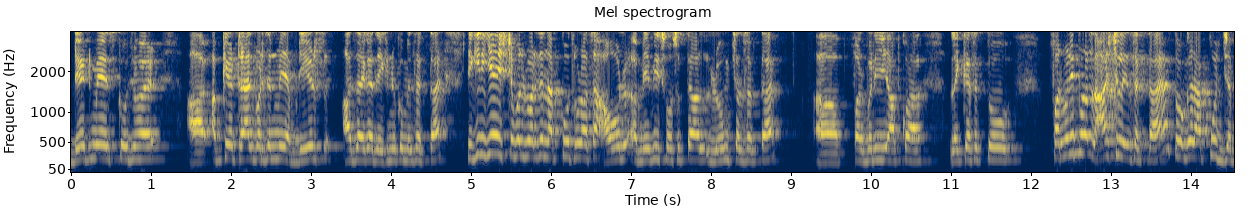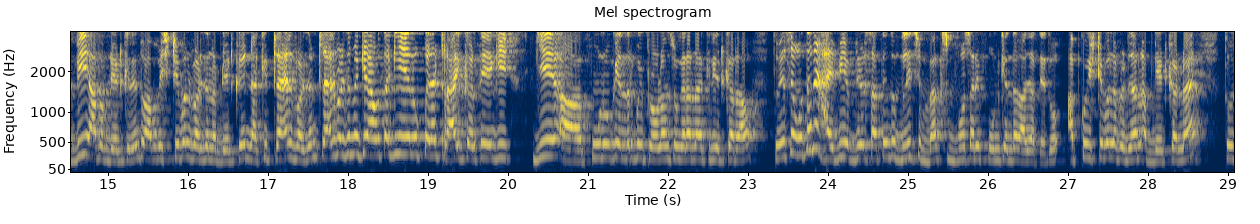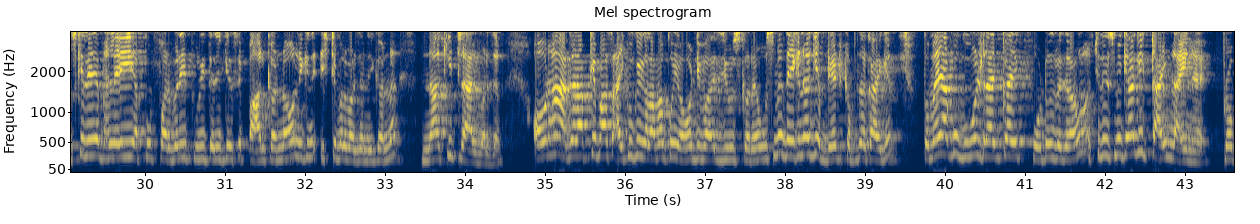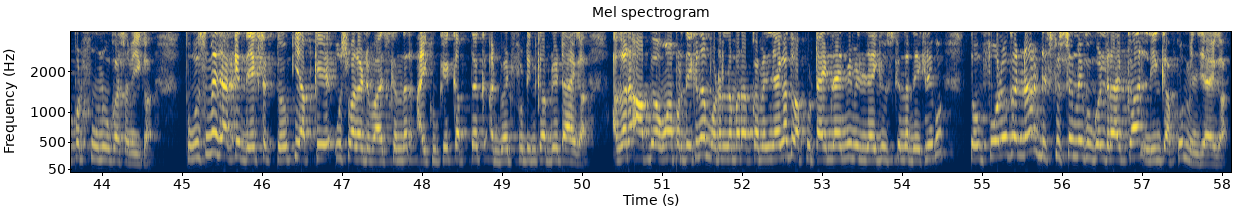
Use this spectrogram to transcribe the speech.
डेट में इसको जो है अब के ट्रायल वर्जन में अपडेट्स आ जाएगा, देखने को मिल सकता है। लेकिन ये स्टेबल वर्जन आपको थोड़ा सा और मे बी हो सकता है लॉन्ग चल सकता है। फरवरी आपका लाइक कह सकते हो फरवरी पूरा लास्ट ले सकता है। तो अगर आपको जब भी आप अपडेट करें तो आप स्टेबल वर्जन अपडेट करें, ना कि ट्रायल वर्जन ट्रायल वर्जन में क्या होता है कि ये लोग पहले ट्राई करते हैं कि ये फोनों के अंदर कोई प्रॉब्लम्स वगैरह ना क्रिएट कर रहा हो। तो ऐसे होता है ना हैवी अपडेट्स आते हैं तो ग्लिच बग्स बहुत सारे फ़ोन के अंदर आ जाते हैं। तो आपको स्टेबल वर्जन अपडेट करना है। तो उसके लिए भले ही आपको फरवरी पूरी तरीके से पार करना हो, लेकिन स्टेबल वर्जन नहीं करना, ना कि ट्रायल वर्जन और हाँ अगर आपके पास आईक्यू के अलावा कोई और डिवाइस यूज़ कर रहे हो, उसमें देखना कि अपडेट कब तक आएँगे। तो मैं आपको गूगल ड्राइव का एक फ़ोटो भेज रहा हूँ। एक्चुअली इसमें क्या है कि टाइम लाइन है प्रॉपर फोनों का सभी का। तो उसमें जाके देख सकते हो कि आपके उस वाला डिवाइस के अंदर आईक्यू के कब तक एंड्रॉइड 14 का अपडेट आएगा। अगर आप वहाँ पर देखना मॉडल नंबर आपका मिल जाएगा तो आपको टाइम लाइन भी मिल जाएगी उसके अंदर देखने को। तो फॉलो करना डिस्क्रिप्शन में गूगल ड्राइव का लिंक आपको मिल जाएगा।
